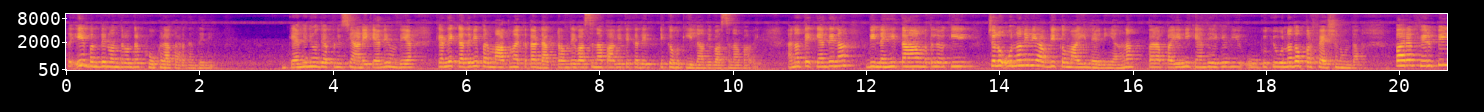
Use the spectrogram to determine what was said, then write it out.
ਤਾਂ ਇਹ ਬੰਦੇ ਨੂੰ ਅੰਦਰੋਂ ਅੰਦਰ ਖੋਖਲਾ ਕਰ ਦਿੰਦੇ ਨੇ। ਕਹਿੰਦੇ ਨਹੀਂ ਹੁੰਦੇ, ਆਪਣੇ ਸਿਆਣੇ ਕਹਿੰਦੇ ਹੁੰਦੇ ਆ, ਕਹਿੰਦੇ ਕਦੇ ਵੀ ਪਰਮਾਤਮਾ ਇੱਕ ਤਾਂ ਡਾਕਟਰਾਂ ਦੇ ਵੱਸ ਨਾ ਪਾਵੇ ਤੇ ਕਦੇ ਇੱਕ ਵਕੀਲਾਂ ਦੇ ਵੱਸ ਨਾ ਪਾਵੇ। ਹਨਾ, ਤੇ ਕਹਿੰਦੇ ਨਾ ਵੀ ਨਹੀਂ ਤਾਂ ਮਤਲਬ ਕਿ ਚਲੋ ਉਹਨਾਂ ਨੇ ਵੀ ਆਪਦੀ ਕਮਾਈ ਲੈਣੀ ਆ, ਹਨਾ? ਪਰ ਆਪਾਂ ਇਹ ਨਹੀਂ ਕਹਿੰਦੇ ਹੈਗੇ ਵੀ ਉਹ, ਕਿਉਂਕਿ ਉਹਨਾਂ ਦਾ ਪ੍ਰੋਫੈਸ਼ਨ ਹੁੰਦਾ। ਪਰ ਫਿਰ ਵੀ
